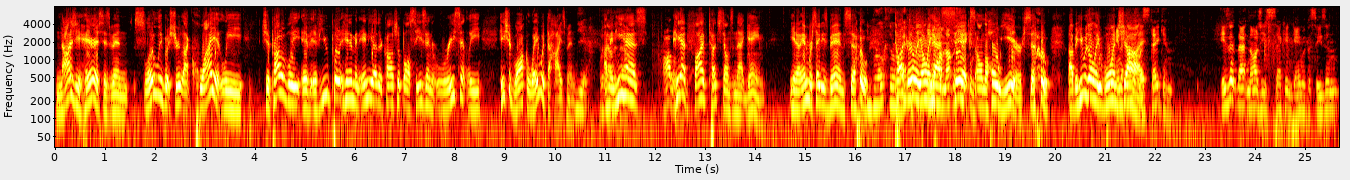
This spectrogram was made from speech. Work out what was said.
Najee Harris has been slowly but surely, like quietly, should probably, if, if you put him in any other college football season recently, he should walk away with the Heisman. Yeah, I mean, he has. Probably. He had five touchdowns in that game you know, in Mercedes Benz. So Todd record. Gurley only has six mistaken, on the whole year. So, uh, but he was only one and shy. If I'm not mistaken, isn't that Najee's second game of the season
